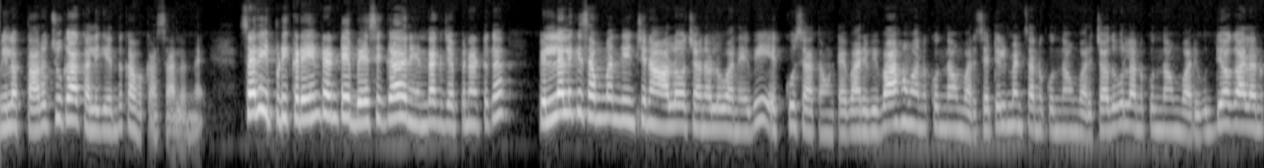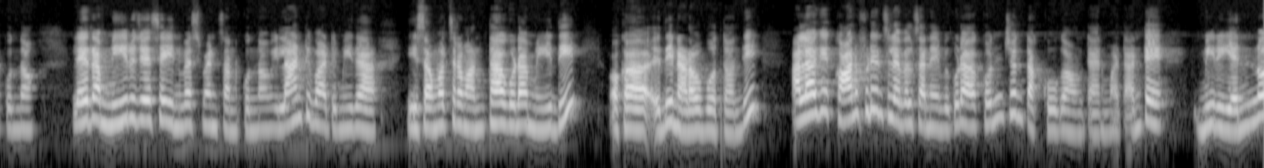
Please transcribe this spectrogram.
మీలో తరచుగా కలిగేందుకు అవకాశాలు ఉన్నాయి సరే ఇప్పుడు ఇక్కడ ఏంటంటే బేసిక్గా నేను ఇందాక చెప్పినట్టుగా పిల్లలకి సంబంధించిన ఆలోచనలు అనేవి ఎక్కువ శాతం ఉంటాయి. వారి వివాహం అనుకుందాం వారి సెటిల్మెంట్స్ అనుకుందాం వారి చదువులు అనుకుందాం వారి ఉద్యోగాలు అనుకుందాం లేదా మీరు చేసే ఇన్వెస్ట్మెంట్స్ అనుకుందాం. ఇలాంటి వాటి మీద ఈ సంవత్సరం అంతా కూడా మీది ఒక ఇది నడవబోతోంది. అలాగే కాన్ఫిడెన్స్ లెవెల్స్ అనేవి కూడా కొంచెం తక్కువగా ఉంటాయి అన్నమాట అంటే మీరు ఎన్నో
